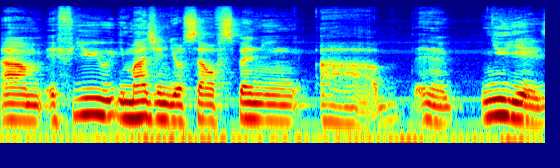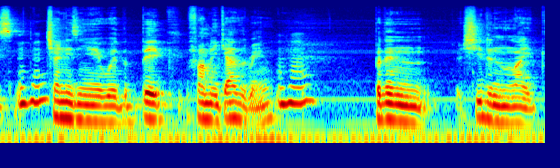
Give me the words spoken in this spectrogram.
um, if you imagine yourself spending, uh, you know, New Year's, Mm-hmm. Chinese New Year with a big family gathering, but then she didn't like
